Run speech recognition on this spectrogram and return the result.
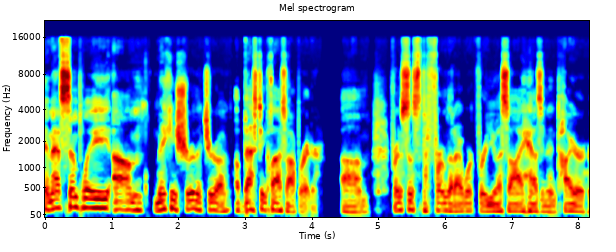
And that's simply um, making sure that you're a, a best in class operator. Um, for instance, the firm that I work for, USI, has an entire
